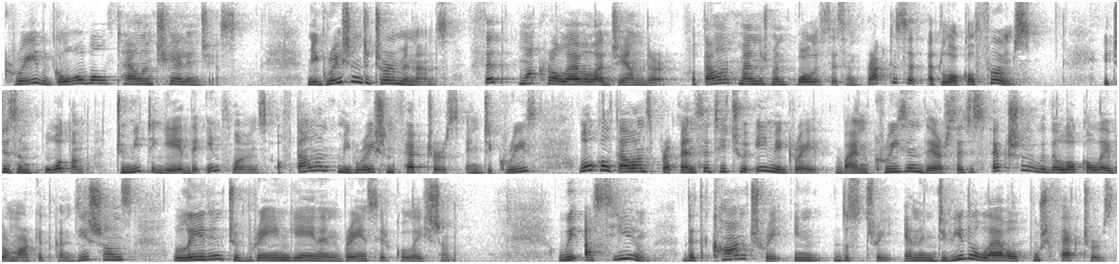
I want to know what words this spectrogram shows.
create global talent challenges. Migration determinants set macro level agenda for talent management policies and practices at local firms. It is important to mitigate the influence of talent migration factors and decrease local talent's propensity to immigrate by increasing their satisfaction with the local labor market conditions, leading to brain gain and brain circulation. We assume that country, industry, and individual level push factors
